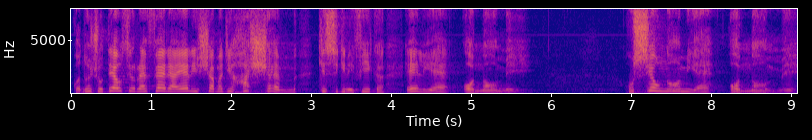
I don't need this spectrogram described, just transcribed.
Quando o judeu se refere a ele, chama de Hashem, que significa Ele é o nome. O seu nome é o nome.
